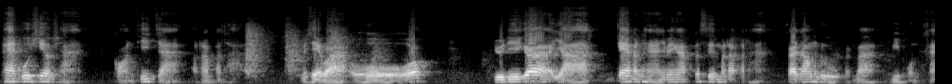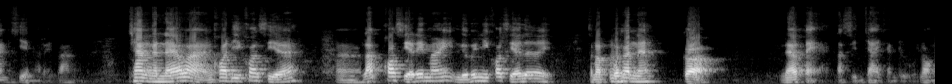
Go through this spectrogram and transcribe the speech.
แพทย์ผู้เชี่ยวชาญก่อนที่จะรับประทาน ไม่ใช่ว่า โอ้โห อยู่ดีก็อยากแก้ปัญหาใช่ไหมครับ ก็ซื้อมารับประทานก็ต้องดูกันว่ามีผลข้างเคียงอะไรบ้าง ช่างกันแล้วว่าข้อดีข้อเสียรับข้อเสียได้ไหมหรือไม่มีข้อเสียเลยสำหรับตัวท่านนะ ก็แล้วแต่ตัดสินใจกันดูลอง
